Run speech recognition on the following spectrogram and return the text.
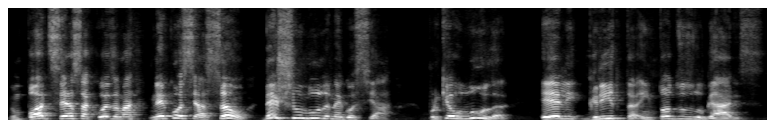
Não pode ser essa coisa mais. Negociação, deixa o Lula negociar. Porque o Lula, ele grita em todos os lugares,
